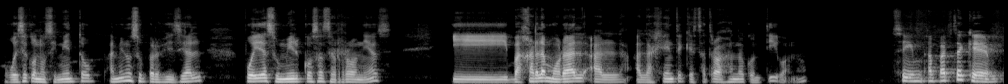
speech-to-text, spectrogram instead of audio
o ese conocimiento, al menos superficial, puede asumir cosas erróneas y bajar la moral a la gente que está trabajando contigo, ¿no? Sí, aparte que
